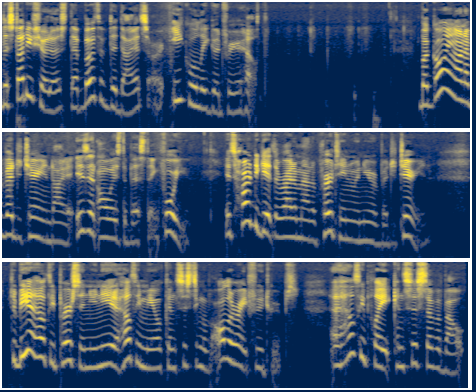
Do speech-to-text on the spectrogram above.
the study showed us that both of the diets are equally good for your health. But going on a vegetarian diet isn't always the best thing for you. It's hard to get the right amount of protein when you're a vegetarian. To be a healthy person, you need a healthy meal consisting of all the right food groups. A healthy plate consists of about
